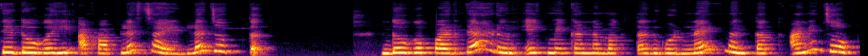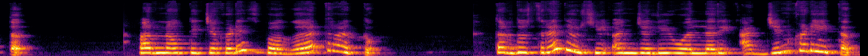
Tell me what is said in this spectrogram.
ते दोघही आपापल्या साईडला झोपतात. दोघं पडद्या आडून एकमेकांना बघतात गुड नाईट म्हणतात आणि झोपतात. अर्णव तिच्याकडेच बघत राहतो. तर दुसऱ्या दिवशी अंजली वल्लरी आजींकडे येतात.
